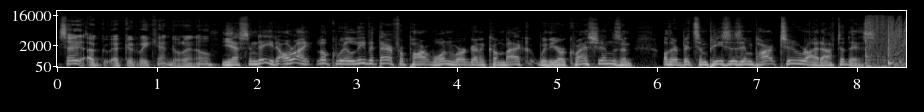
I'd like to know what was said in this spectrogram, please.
So a, a, good weekend, all in all. Yes, indeed. All right, look, we'll leave it there for part one. We're going to come back with your questions and other bits and pieces in part two right after this.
